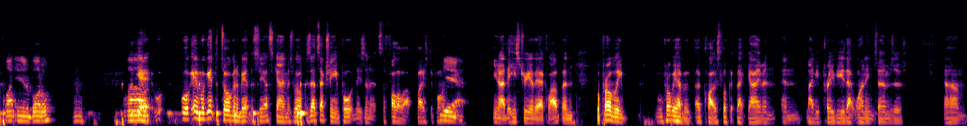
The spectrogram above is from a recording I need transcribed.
Lightning in a bottle. Mm. Um, yeah, well, and we'll get to talking about the Souths game as well because that's actually important, isn't it? It's the follow up based upon yeah, you know, the history of our club, and we'll probably we'll probably have a, a close look at that game and and maybe preview that one in terms of um,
